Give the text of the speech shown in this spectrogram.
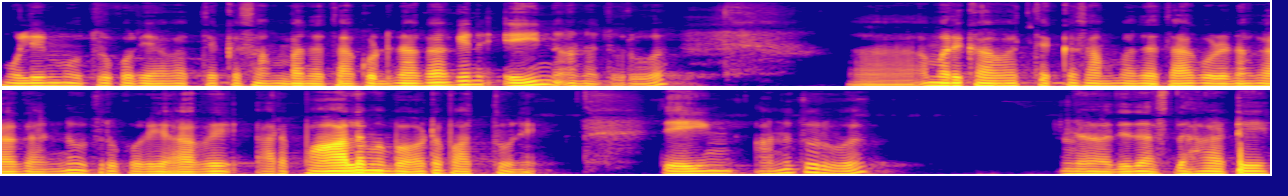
මුලින්ම උතුරු කොරියාවත් එක්ක සම්බන්ධතා ගොඩනගාගෙන එයින් අනතුරුව ඇමරිකාවත් එක්ක සම්බන්ධතා ගොඩනගා ගන්න උතුරු කොරියාවේ අර පාලම බවට පත් වුණේ. එයින් අනතුරුව 2018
